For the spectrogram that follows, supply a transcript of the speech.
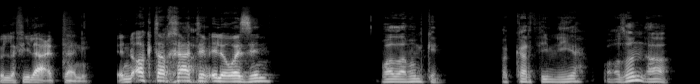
ولا في لاعب تاني إنه أكثر. خاتم له وزن والله ممكن فكرت فيه منيح وأظن آه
